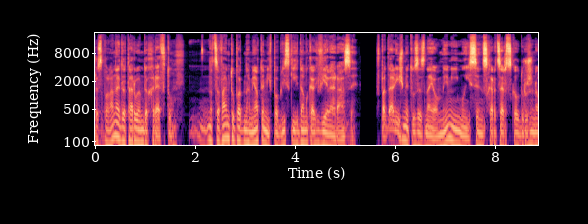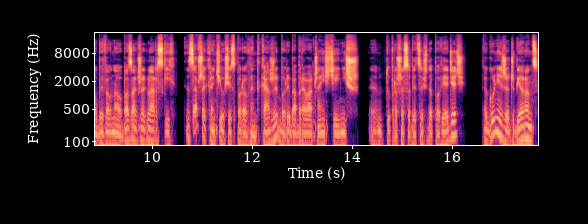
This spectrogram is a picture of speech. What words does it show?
Przez Polanę dotarłem do Chreftu. Nocowałem tu pod namiotem i w pobliskich domkach wiele razy. Wpadaliśmy tu ze znajomymi, mój syn z harcerską drużyną bywał na obozach żeglarskich. Zawsze kręciło się sporo wędkarzy, bo ryba brała częściej niż... e, Tu proszę sobie coś dopowiedzieć. Ogólnie rzecz biorąc,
